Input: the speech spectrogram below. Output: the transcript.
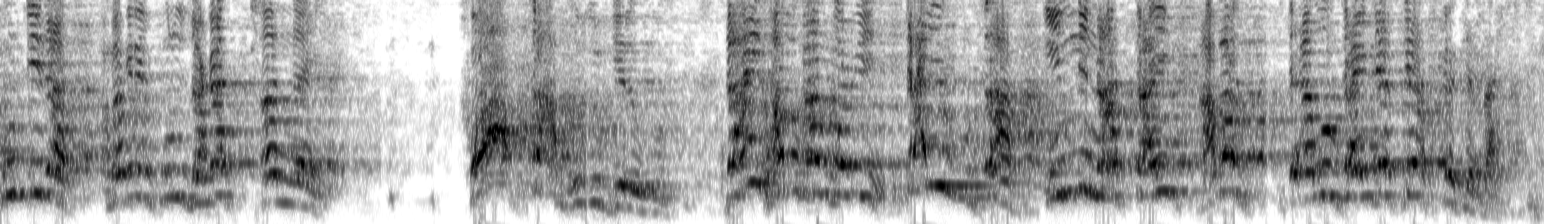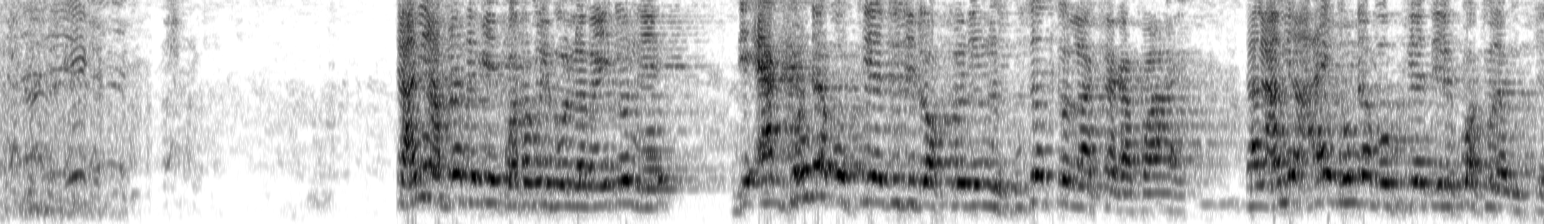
কোনটি না আমাদের কোনো জায়গার স্থান নাই। সব চাপ হুজুরদের উপর। যাই ভালো কাম করবি তাই উপর চাপ। এমনি না টাইম আবার এমন টাইমটা পেঁয়াজ করতে চাই আমি আপনাদেরকে এই কথাগুলি বললাম এই জন্যে যে এক ঘণ্টা বক্তৃতা যদি ডক্টর ইউনুস পঁচাত্তর লাখ টাকা পায়, তাহলে আমি আড়াই ঘণ্টা বক্তৃতা দিলে কত লাগছে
